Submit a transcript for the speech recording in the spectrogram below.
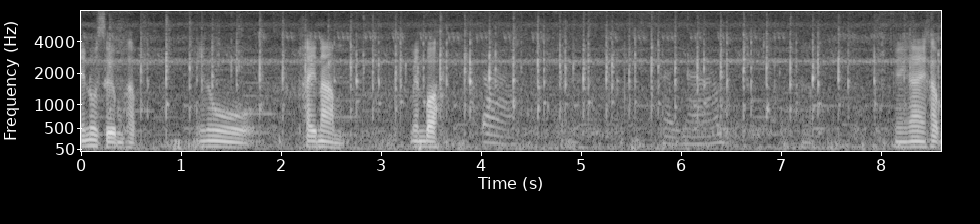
มนูเสริมครับ เมนูไข่น้ำเมนบอจ้าใส่น้ง่ายๆครับ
